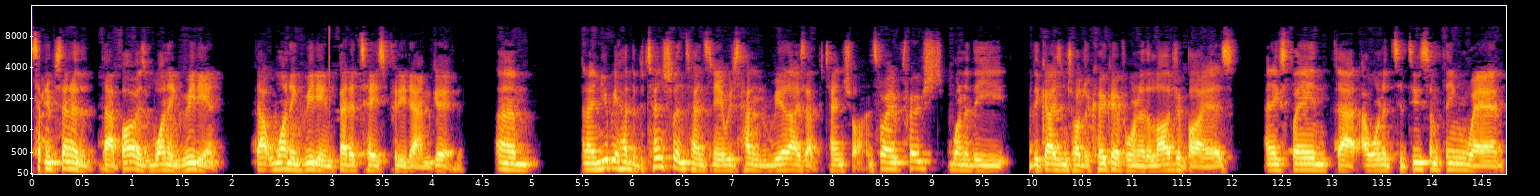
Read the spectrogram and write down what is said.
70% of that bar is one ingredient. That one ingredient better taste pretty damn good. Um, and I knew we had the potential in Tanzania. We just hadn't realized that potential. And so I approached one of the, the guys in charge of cocoa for one of the larger buyers and explained that I wanted to do something where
